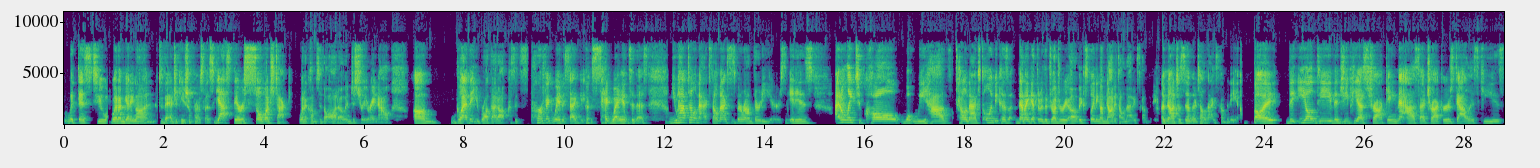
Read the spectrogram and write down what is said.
with this to when I'm getting on to the educational process. Yes, there is so much tech when it comes to the auto industry right now. Um, glad that you brought that up because it's perfect way to seg- segue into this. You have telematics. Telematics has been around 30 years. It is I don't like to call what we have telematics only because then I get through the drudgery of explaining I'm not a telematics company. I'm not just another telematics company. But the ELD, the GPS tracking, the asset trackers, Dallas keys,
